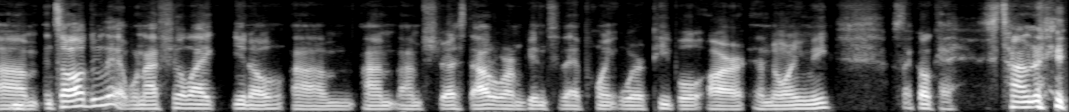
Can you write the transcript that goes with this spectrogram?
Mm. Um, and so I'll do that when I feel like you know um, I'm I'm stressed out or I'm getting to that point where people are annoying me. It's like okay, it's time to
